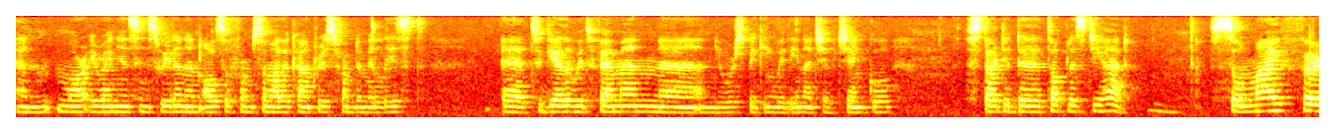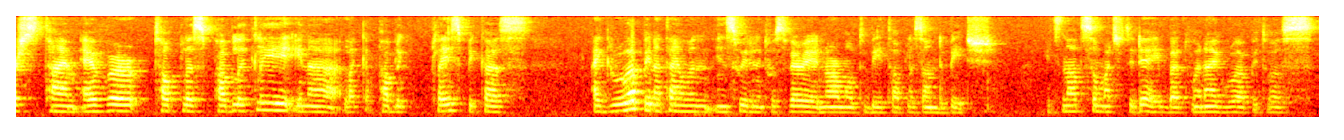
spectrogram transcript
and more Iranians in Sweden and also from some other countries from the Middle East uh, together with Femen uh, and you were speaking with Inna Shevchenko started the topless jihad. Mm. So my first time ever topless publicly in a like a public place because I grew up in a time when in Sweden it was very normal to be topless on the beach. It's not so much today, but when I grew up it was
